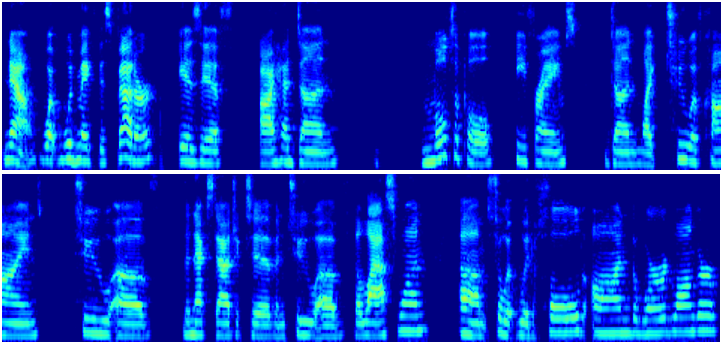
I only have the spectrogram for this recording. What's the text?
Now, what would make this better is if I had done multiple keyframes, done like two of kind, two of the next adjective and two of the last one. Um, so it would hold on the word longer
